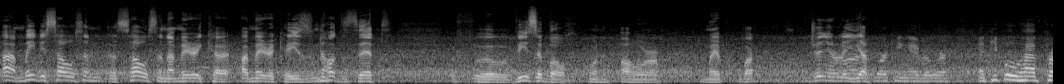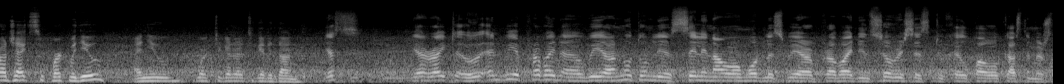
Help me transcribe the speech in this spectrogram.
Ah, maybe Southern, uh, Southern America, America is not that uh, visible on our map, but generally, yeah. Working everywhere. And people who have projects work with you, and you work together to get it done. Yes. Yeah, right. Uh, and we are providing. Uh, we are not only selling our models, we are providing services to help our customers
